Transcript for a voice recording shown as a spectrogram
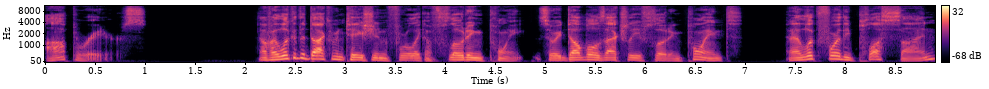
operators. Now, if I look at the documentation for like a floating point, so a double is actually a floating point, and I look for the plus sign,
